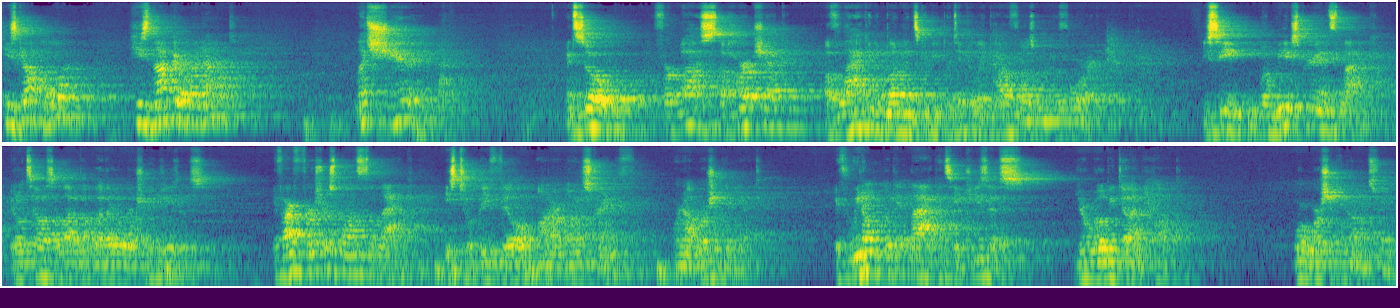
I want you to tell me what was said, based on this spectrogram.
He's got more. He's not going to run out. Let's share. And so, for us, the heart check of lack and abundance can be particularly powerful as we move forward. You see, when we experience lack, it'll tell us a lot about whether we're worshiping Jesus. If our first response to lack is to refill on our own strength, we're not worshiping yet. If we don't look at lack and say, Jesus, your will be done, help, we're worshiping our own strength.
